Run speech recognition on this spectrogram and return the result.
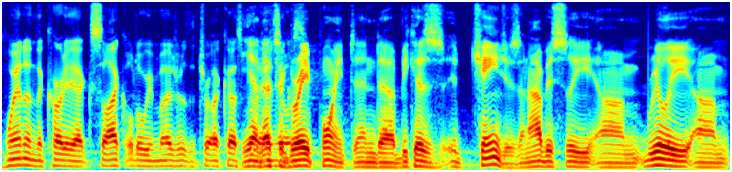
When in the cardiac cycle do we measure the tricuspid Yeah, that's annulus? a great point, and uh, because it changes, and obviously, um, really, um,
